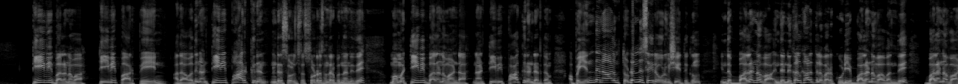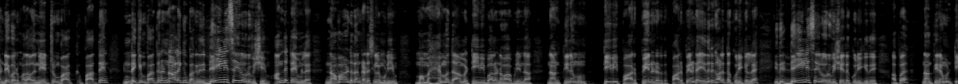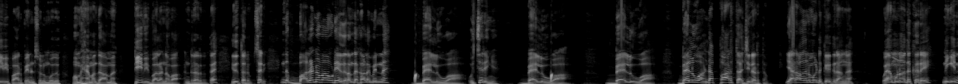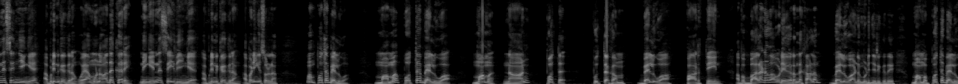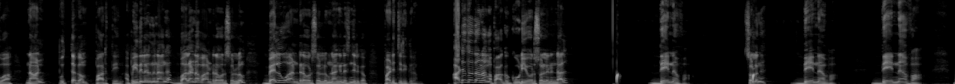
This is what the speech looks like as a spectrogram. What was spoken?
டிவி பலனவா? டிவி பார்ப்பேன். அதாவது நான் டிவி பார்க்கிறேன் என்ற சொல் சொல்கிற சந்தர்ப்பம் தான் இது. மம டிவி பலனவாண்டா நான் டிவி பார்க்குறேன் அர்த்தம். அப்போ எந்த நாளும் தொடர்ந்து செய்கிற ஒரு விஷயத்துக்கும் இந்த பலனவா இந்த நிகழ்காலத்தில் வரக்கூடிய பலனவா வந்து பலனவாண்டே வரும். அதாவது நேற்றும் பாக் பார்த்தேன் இன்றைக்கும் பார்க்குறேன் நாளைக்கும் பார்க்குறேன். இது டெய்லி செய்கிற ஒரு விஷயம். அந்த டைமில் நவாண்டு தான் கடைசியில் முடியும். மம ஹெமதாம டிவி பலனவா அப்படின்னா நான் தினமும் டிவி பார்ப்பேன்ன்றது பார்ப்பேன்டா எதிர்காலத்தை குறிக்கல இது டெய்லி செய்கிற ஒரு விஷயத்தை குறிக்குது. அப்போ நான் தினமும் டிவி பார்ப்பேன்னு சொல்லும்போது மம ஹெமதாம டிவி பலனவா என்ற அர்த்தத்தை இது தரும். சரி இந்த பலனவாவுடைய கிரந்த காலம் என்ன? பெலுவா. உச்சரிங்க. பெலுவா. பெலுவா. பெலுவாண்டா பார்த்தாச்சின்னு அர்த்தம். யாராவது நம்மகிட்ட கேட்குறாங்க ஒயா முனாத கரே நீங்கள் என்ன செஞ்சீங்க? அப்படின்னு கேட்குறாங்க ஒயா முனாத கரே நீங்கள் என்ன செய்தீங்க? அப்படின்னு கேட்குறாங்க அப்போ நீங்கள் சொல்லலாம் மம் பொத்த பெலுவா. மம பொத்த பெலுவா. மம நான் பொத்த புத்தகம் பெலுவா பார்த்தேன். அப்போ பலனவாவுடைய இறந்த காலம் பெலுவான்னு முடிஞ்சிருக்குது. மாம பொத்த பெலுவா நான் புத்தகம் பார்த்தேன். அப்போ இதிலிருந்து நாங்கள் பலனவான்ற ஒரு சொல்லும் பெலுவான்ற ஒரு சொல்லும் நாங்கள் என்ன செஞ்சுருக்கோம்? படிச்சிருக்கிறோம். அடுத்ததான் நாங்கள் பார்க்கக்கூடிய ஒரு சொல் என்னென்றால் தெனவா. சொல்லுங்க. தெனவா. தெனவா.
